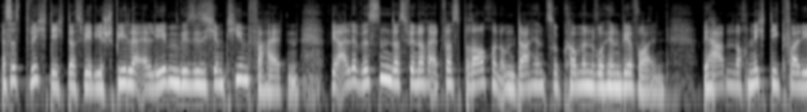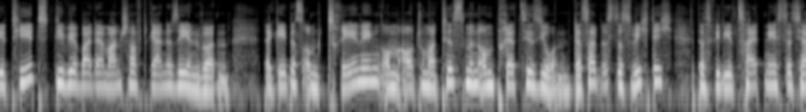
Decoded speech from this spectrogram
es ist wichtig, dass wir die Spieler erleben, wie sie sich im Team verhalten. Wir alle wissen, dass wir noch etwas brauchen, um dahin zu kommen, wohin wir wollen. Wir haben noch nicht die Qualität, die wir bei der Mannschaft gerne sehen würden. Da geht es um Training, um Automatismen, um Präzision. Deshalb ist es wichtig, dass wir die Zeit nächstes Jahr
